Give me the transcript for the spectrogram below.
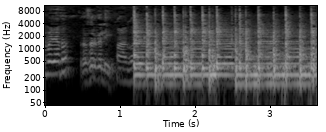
बजा दो रसर गली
